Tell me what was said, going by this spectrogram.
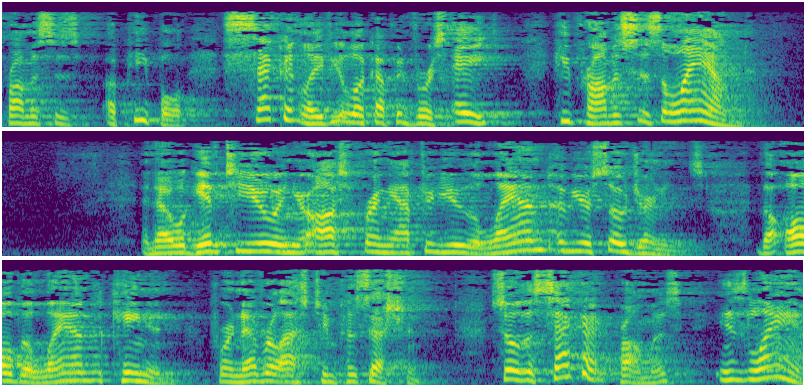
promises a people. Secondly, if you look up in verse 8, he promises a land. And I will give to you and your offspring after you the land of your sojournings, the, all the land of Canaan for an everlasting possession. So the second promise is land.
